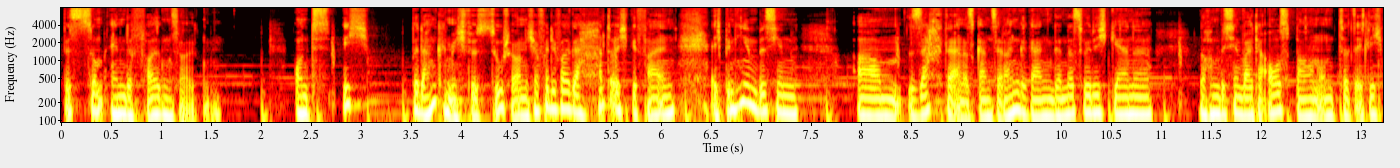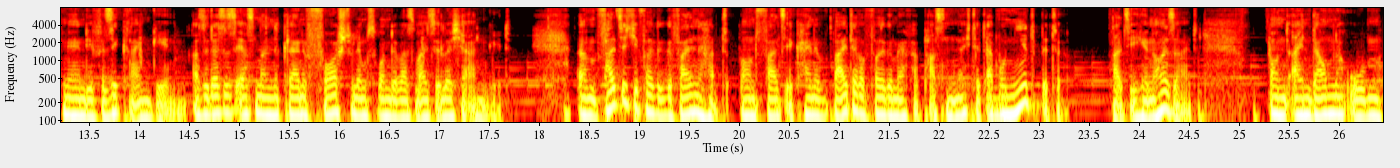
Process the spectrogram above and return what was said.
bis zum Ende folgen sollten. Und ich bedanke mich fürs Zuschauen. Ich hoffe, die Folge hat euch gefallen. Ich bin hier ein bisschen ähm, sachte an das Ganze rangegangen, denn das würde ich gerne noch ein bisschen weiter ausbauen und tatsächlich mehr in die Physik reingehen. Also das ist erstmal eine kleine Vorstellungsrunde, was weiße Löcher angeht. Ähm, falls euch die Folge gefallen hat und falls ihr keine weitere Folge mehr verpassen möchtet, abonniert bitte, falls ihr hier neu seid. Und ein Daumen nach oben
